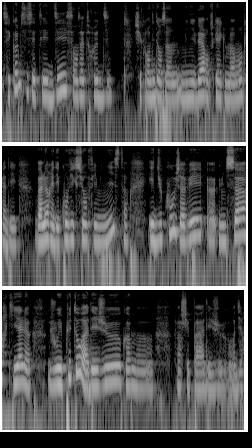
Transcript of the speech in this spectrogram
c'est comme si c'était dit sans être dit. J'ai grandi dans un univers, en tout cas avec une maman qui a des valeurs et des convictions féministes. Et du coup, j'avais euh, une sœur qui, elle, jouait plutôt à des jeux comme enfin je sais pas, des jeux, on va dire,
